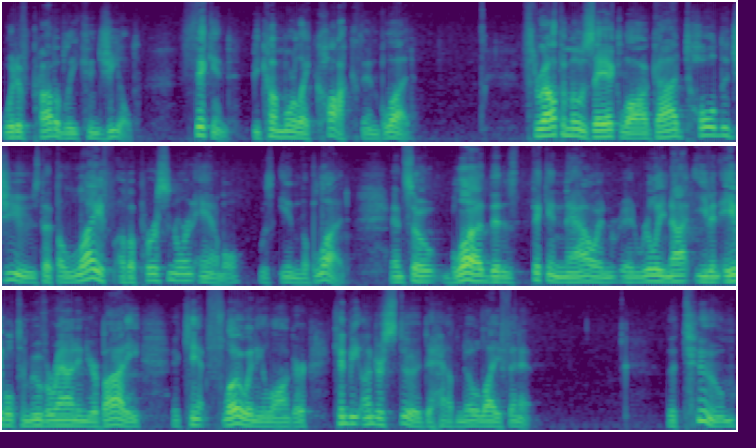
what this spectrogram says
would have probably congealed, thickened, become more like caulk than blood. Throughout the Mosaic law, God told the Jews that the life of a person or an animal was in the blood. And so, blood that is thickened now and, and really not even able to move around in your body, it can't flow any longer, can be understood to have no life in it. The tomb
